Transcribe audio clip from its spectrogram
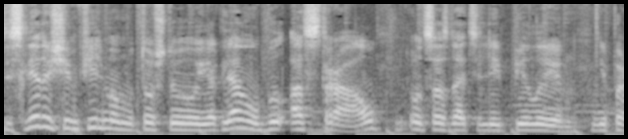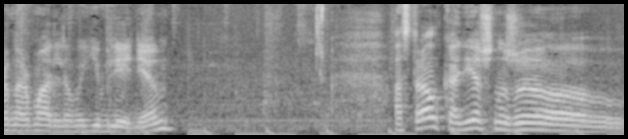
Следующим фильмом, то, что я глянул, был «Астрал» от создателей «Пилы» и «Паранормального явления». «Астрал», конечно же,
